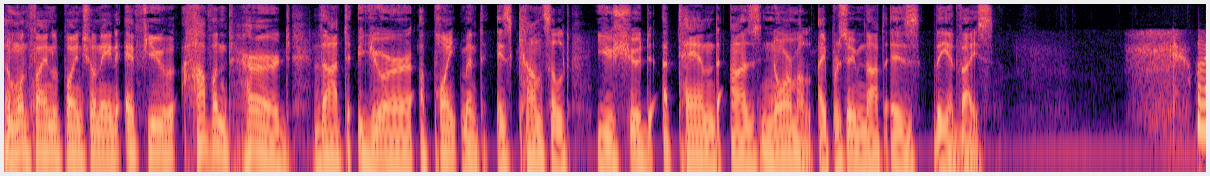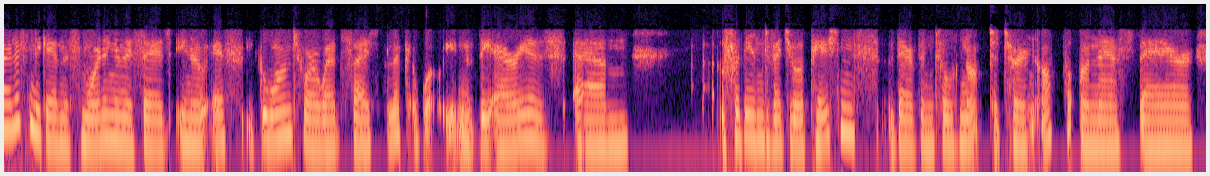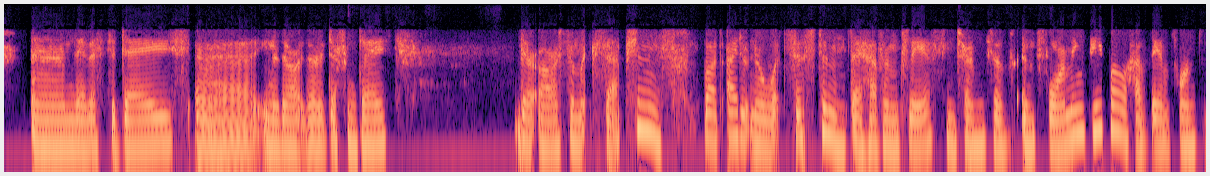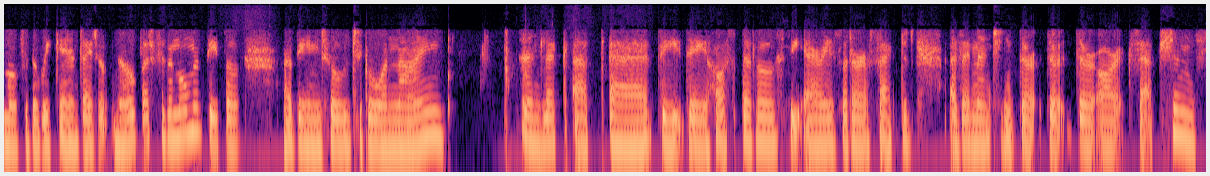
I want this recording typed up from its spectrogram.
And one final point, Seanín. If you haven't heard that your appointment is cancelled, you should attend as normal. I presume that is the advice. Well, I listened again this morning, and they said, you know, if you go onto our website, look at what you know, the areas. Um, for the individual patients, they've been told not to turn up unless they're um, they list the days. Uh, you know, there are there are different days. There are some exceptions, but I don't know what system they have in place in terms of informing people. Have they informed them over the weekend? I don't know. But for the moment, people are being told to go online and look at uh, the the hospitals, the areas that are affected. As I mentioned, there there, there are exceptions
